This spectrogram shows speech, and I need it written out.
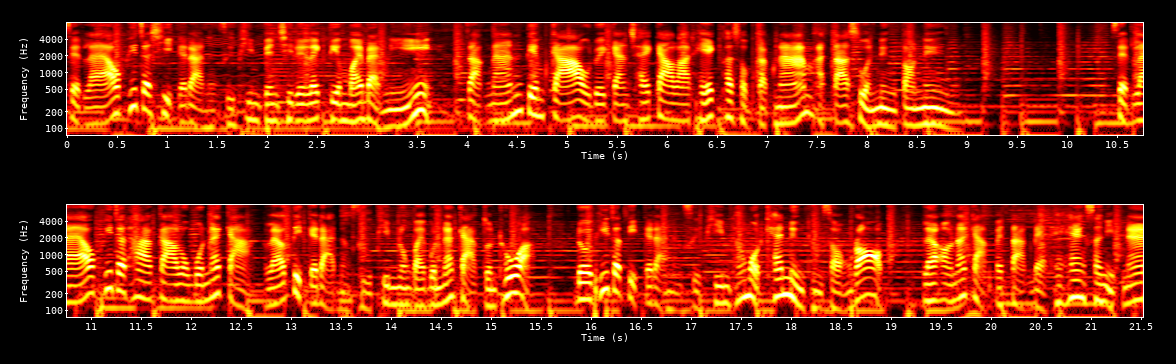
เสร็จแล้วพี่จะฉีกกระดาษหนังสือพิมพ์เป็นชิ้นเล็กๆเตรียมไว้แบบนี้ จากนั้นเตรียมกาวโดยการใช้กาวลาเท็กผสมกับน้ำอัตราส่วน1ต่อ1เสร็จแล้วพี่จะทากาวลงบนหน้ากาก แล้วติดกระดาษหนังสือพิมพ์ลงไปบนหน้ากากจนทั่ว โดยพี่จะติดกระดาษหนังสือพิมพ์ทั้งหมดแค่ 1-2 รอบ แล้วเอาหน้ากากไปตากแดดให้แห้งสนิทนะ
